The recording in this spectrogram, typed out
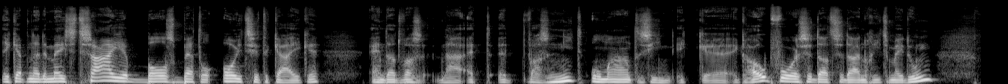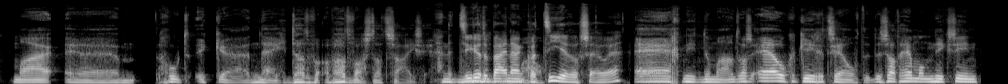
ik heb naar de meest saaie boss battle ooit zitten kijken. En dat was, nou, het, het was niet om aan te zien. Ik, uh, ik hoop voor ze dat ze daar nog iets mee doen. Maar uh, goed, ik, uh, nee, dat, wat was dat saai zeg. En het duurde niet bijna normaal. een kwartier of zo, hè? Echt niet normaal. Het was elke keer hetzelfde. Er zat helemaal niks in.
